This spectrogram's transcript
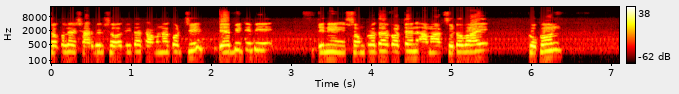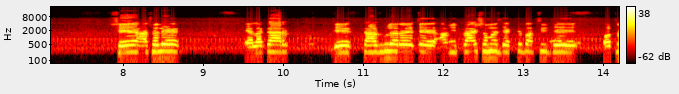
সকলের সার্বিক সহযোগিতা কামনা করছি। জেবি টিভি যিনি সম্প্রচার করছেন, আমার ছোট ভাই খোকন সে আসলে এলাকার যে কাজগুলো রয়েছে, আমি প্রায় সময় দেখতে পাচ্ছি যে অত্র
